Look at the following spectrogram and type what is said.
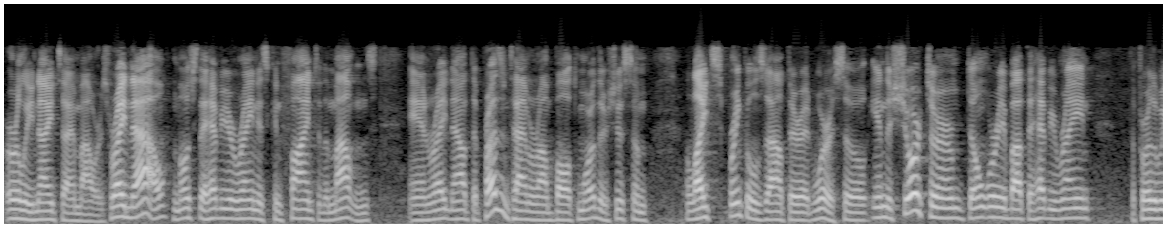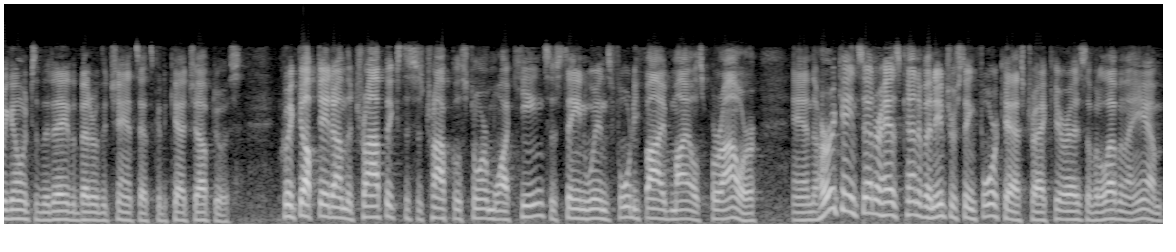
early nighttime hours. Right now, most of the heavier rain is confined to the mountains, and right now at the present time around Baltimore, there's just some light sprinkles out there at worst. So in the short term, don't worry about the heavy rain. The further we go into the day, the better the chance that's going to catch up to us. Quick update on the tropics. This is Tropical Storm Joaquin. Sustained winds 45 miles per hour. And the Hurricane Center has kind of an interesting forecast track here as of 11 a.m.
